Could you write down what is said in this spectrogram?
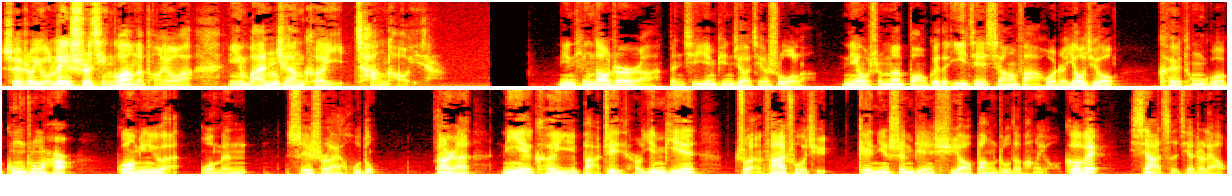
所以说，有类似情况的朋友啊，您完全可以参考一下。您听到这儿啊，本期音频就要结束了。您有什么宝贵的意见、想法或者要求，可以通过公众号“光明远”我们随时来互动。当然，您也可以把这条音频转发出去，给您身边需要帮助的朋友。各位，下次接着聊。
